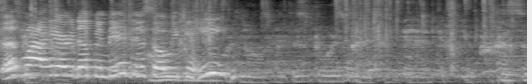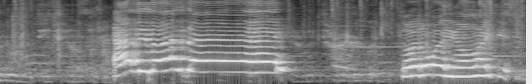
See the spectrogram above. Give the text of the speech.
That's why I hurried up and did this so we can eat. Happy birthday! Throw it away. You don't like it?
